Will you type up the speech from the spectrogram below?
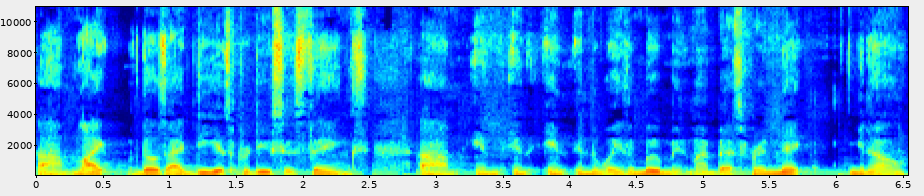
Um, light those ideas produces things um, in, in, in the ways of movement. My best friend nick you know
